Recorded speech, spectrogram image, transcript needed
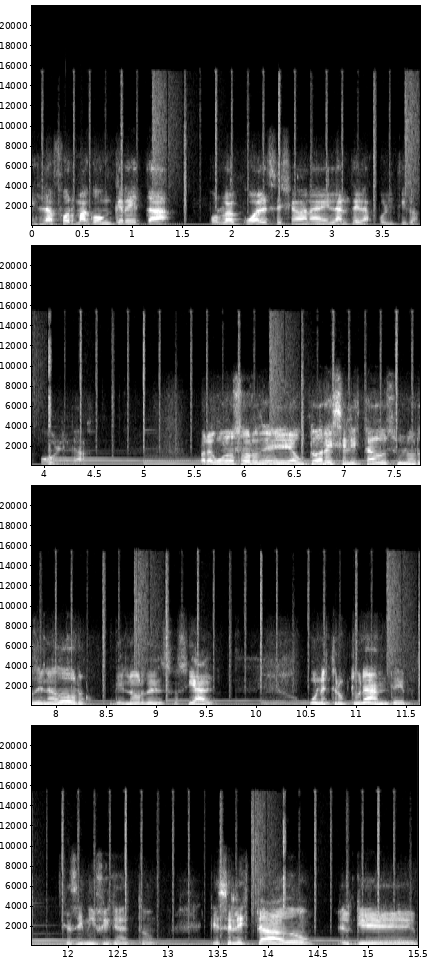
es la forma concreta por la cual se llevan adelante las políticas públicas. Para algunos autores el Estado es un ordenador del orden social, un estructurante. ¿Qué significa esto? Que es el Estado el que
